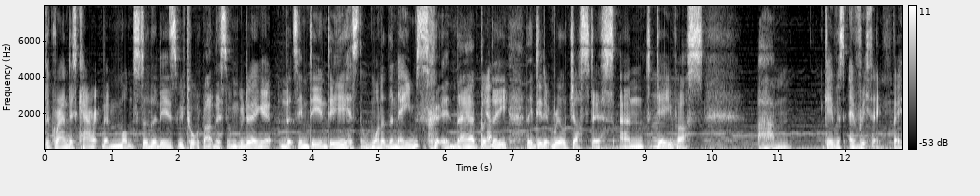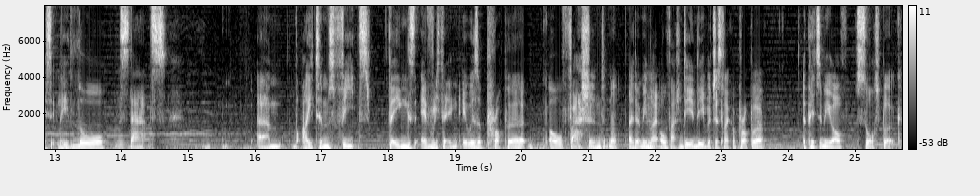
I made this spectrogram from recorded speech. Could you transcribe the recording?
the grandest character monster that is. We've talked about this when we're doing it that's in d&d is the one of the names in there but Yeah. they they did it real justice and gave us um gave us everything basically. Lore stats um items feats things everything. It was a proper old-fashioned not i don't mean like old-fashioned d&d but just like a proper epitome of source book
